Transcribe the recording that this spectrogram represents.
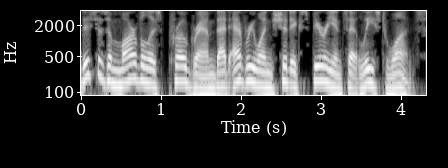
This is a marvelous program that everyone should experience at least once."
